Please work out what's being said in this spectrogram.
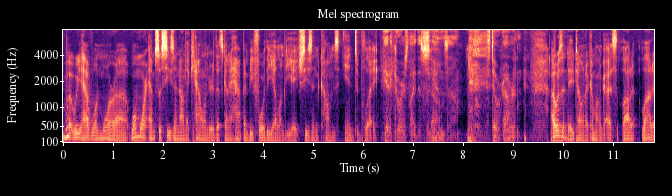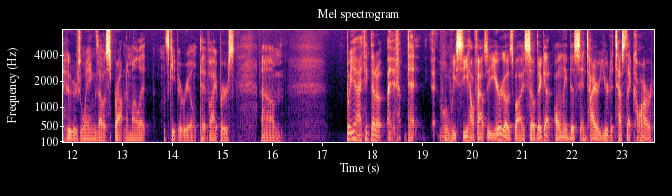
But we have one more, uh, one more IMSA season on the calendar that's going to happen before the LMDH season comes into play. He had a Coors Light this weekend, so still recovered. I was in Daytona. Come on, guys. A lot of, a lot of Hooters wings. I was sprouting a mullet. Let's keep it real. Pit Vipers. Um, but yeah, I think that that well, we see how fast a year goes by. So they got only this entire year to test that car,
